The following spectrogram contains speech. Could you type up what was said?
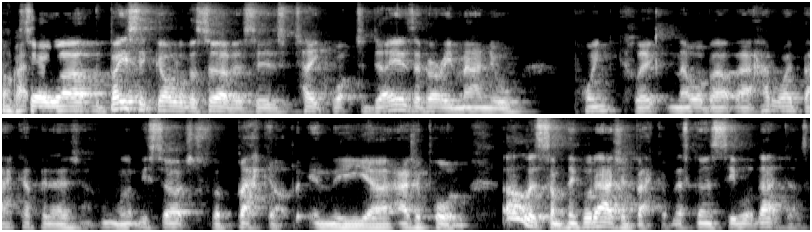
Okay. So uh, the basic goal of the service is take what today is a very manual point, click, know about that. How do I back up in Azure? Well, let me search for backup in the uh, Azure portal. Oh, there's something called Azure Backup. Let's go and see what that does.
